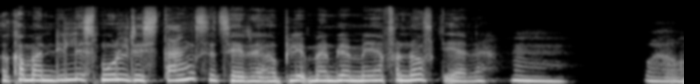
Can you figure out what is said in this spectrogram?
og kommer en lille smule distance til det, og man bliver mere fornuftig af det. Mm. Wow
